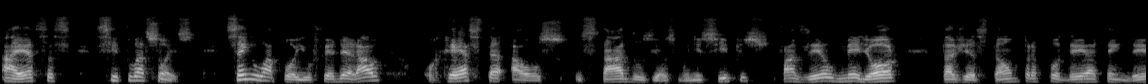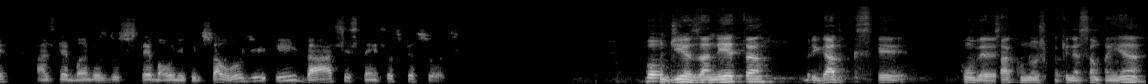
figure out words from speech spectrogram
a essas situações. Sem o apoio federal, resta aos estados e aos municípios fazer o melhor da gestão para poder atender às demandas do Sistema Único de Saúde e dar assistência às pessoas. Bom dia, Zaneta. Obrigado por você conversar conosco aqui nessa manhã.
